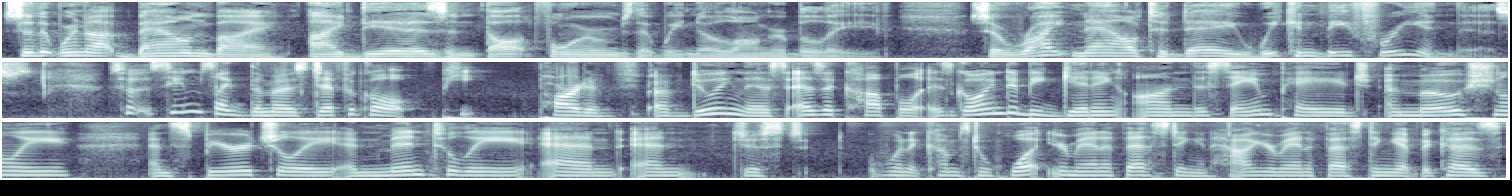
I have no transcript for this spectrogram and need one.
so that we're not bound by ideas and thought forms that we no longer believe. So, right now, today, we can be free in this. So it seems like the most difficult pe- part of, of doing this as a couple is going to be getting on the same page emotionally and spiritually and mentally and and just when it comes to what you're manifesting and how you're manifesting it because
